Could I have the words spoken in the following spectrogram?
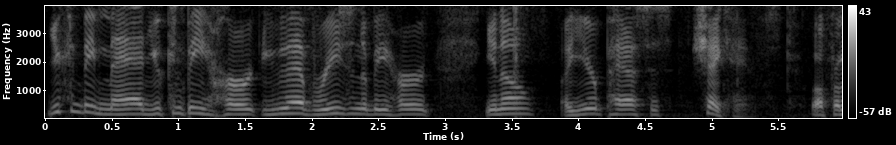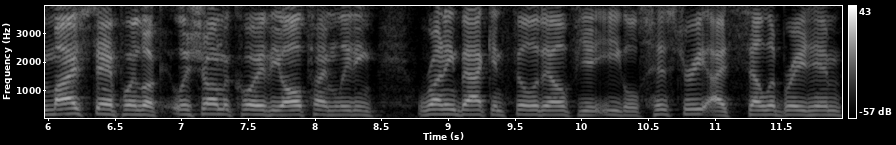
you can be mad, you can be hurt, you have reason to be hurt. You know, a year passes, shake hands. Well, from my standpoint, look, LeSean McCoy, the all time leading running back in Philadelphia Eagles history. I celebrate him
